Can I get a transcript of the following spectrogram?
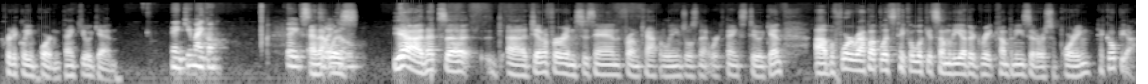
critically important. Thank you again. Thank you, Michael. Thanks. And that Michael. was yeah, that's uh, uh, Jennifer and Suzanne from Capital Angels Network. Thanks to again. Uh, before we wrap up, let's take a look at some of the other great companies that are supporting Techopia.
